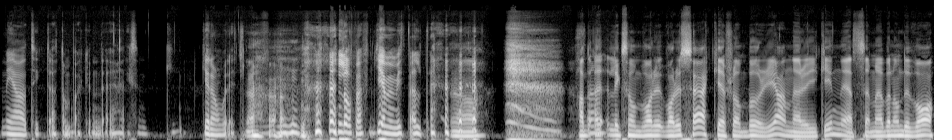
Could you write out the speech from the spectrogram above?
men jag tyckte att de bara kunde liksom, get on with it. Låt mig, ge mig mitt bälte. Ja. Hade, eh, liksom, var, du, var du säker från början när du gick in i SM, även om du var,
